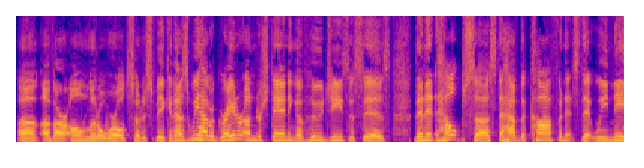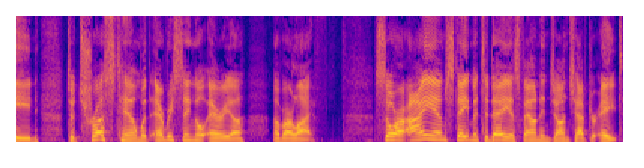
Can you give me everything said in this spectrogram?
um, of our own little world, so to speak. And as we have a greater understanding of who Jesus is, then it helps us to have the confidence that we need to trust Him with every single area of our life. So, our I am statement today is found in John chapter 8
